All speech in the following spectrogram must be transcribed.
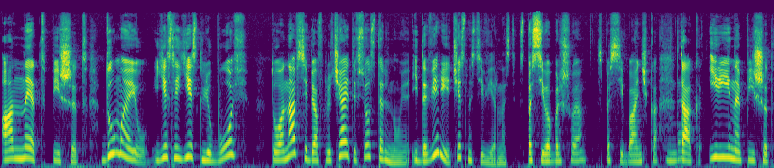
Аннет пишет, думаю, если есть любовь, то она в себя включает и все остальное. И доверие, и честность, и верность. Спасибо большое. Спасибо, Анечка. Да. Так, Ирина пишет.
